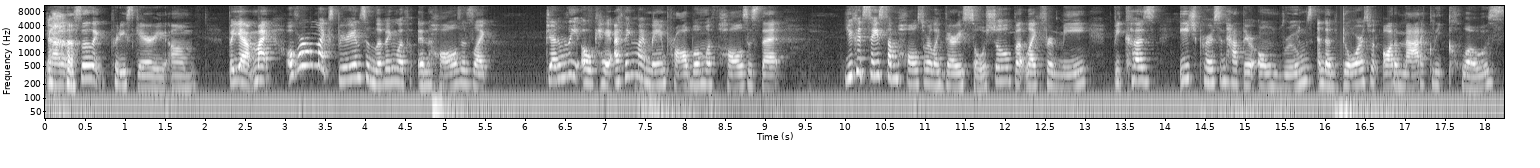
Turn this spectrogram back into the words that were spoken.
Yeah, so like pretty scary. Um but yeah, my overall my experience in living with in halls is like generally okay. I think my main problem with halls is that you could say some halls were like very social, but like for me, because each person had their own rooms and the doors would automatically close.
